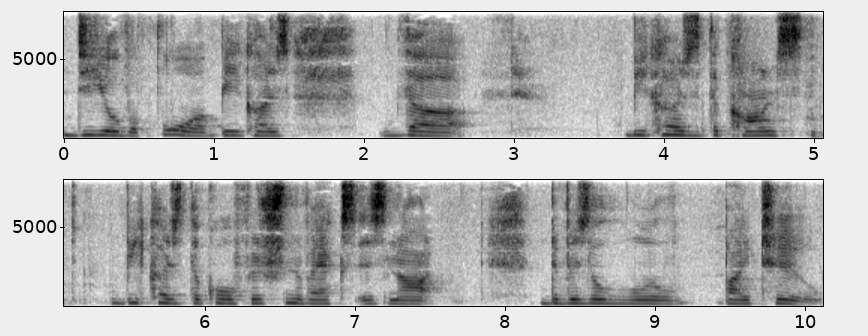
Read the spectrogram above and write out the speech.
d over 4 because the because the const because the coefficient of x is not divisible by 2.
